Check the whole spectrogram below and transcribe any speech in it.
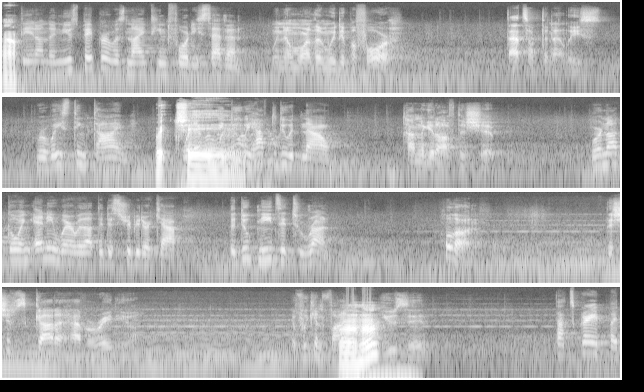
Oh. The Date on the newspaper was 1947. We know more than we did before. That's something at least. We're wasting time. Which Whatever we is do, we have to do it now. Time to get off this ship. We're not going anywhere without the distributor cap. The Duke needs it to run. Hold on. The ship's gotta have a radio. If we can find it Mhm. and use it, That's great, but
